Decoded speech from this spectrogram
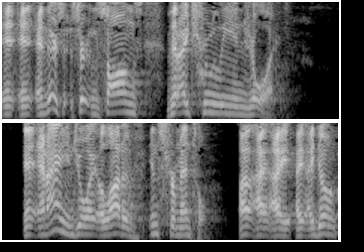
and, and, there's certain songs that I truly enjoy. And, and I enjoy a lot of instrumental. I, I, I, don't,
